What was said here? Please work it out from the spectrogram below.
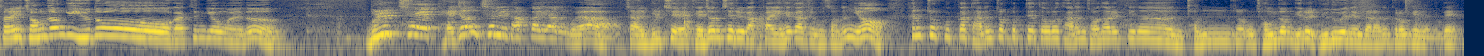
자, 이 정전기 유도 같은 경우에는 물체 대전체를 가까이 하는 거야. 자, 이 물체 대전체를 가까이 해가지고서는요, 한쪽 끝과 다른 쪽 끝에 서로 다른 전하를 띠는 전정, 정전기를 유도해낸다라는 그런 개념인데,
